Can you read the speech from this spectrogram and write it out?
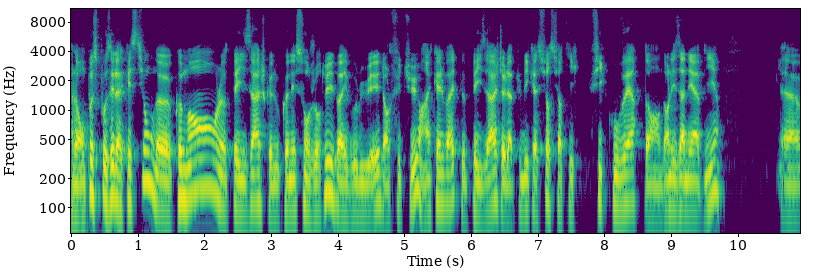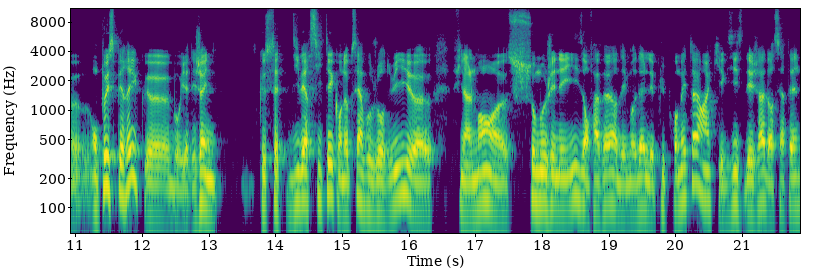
Alors on peut se poser la question de comment le paysage que nous connaissons aujourd'hui va évoluer dans le futur, hein. quel va être le paysage de la publication scientifique ouverte dans, dans les années à venir? Euh, on peut espérer que, bon, il y a déjà une que cette diversité qu'on observe aujourd'hui, euh, finalement, euh, s'homogénéise en faveur des modèles les plus prometteurs, hein, qui existent déjà dans certaines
